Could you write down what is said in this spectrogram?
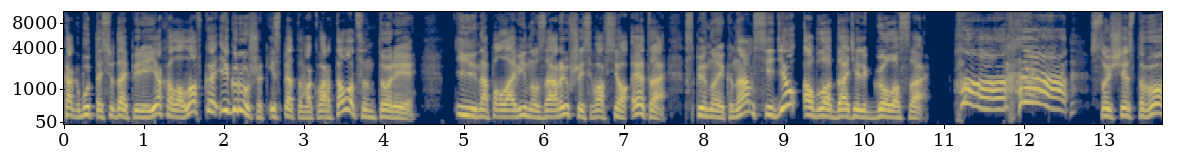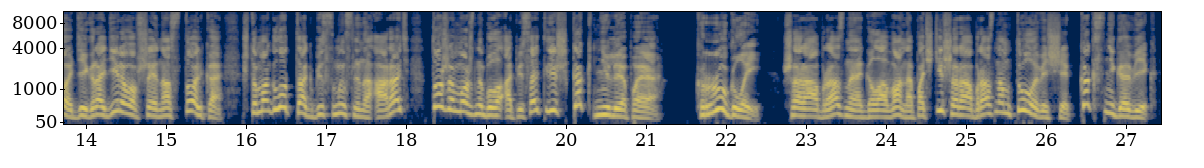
Как будто сюда переехала лавка игрушек из пятого квартала Центории. И наполовину зарывшись во все это, спиной к нам сидел обладатель голоса. «Ха-ха!» Существо, деградировавшее настолько, что могло так бессмысленно орать, тоже можно было описать лишь как нелепое. Круглый. Шарообразная голова на почти шарообразном туловище, как снеговик.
